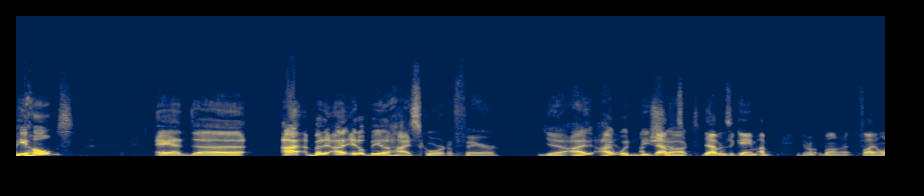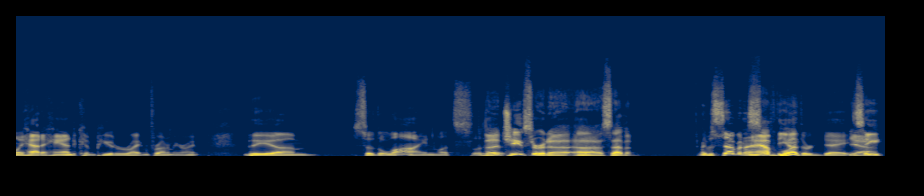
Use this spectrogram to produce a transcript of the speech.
P Holmes, and uh, I but I, it'll be a high scoring affair. Yeah, I, I wouldn't be that shocked. Was, that was a game. I'm, you know, well, if I only had a hand computer right in front of me, right? The um, so the line. Let's, let's the Chiefs are at a uh, seven. It was seven and a half the point- other day. yeah. See,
